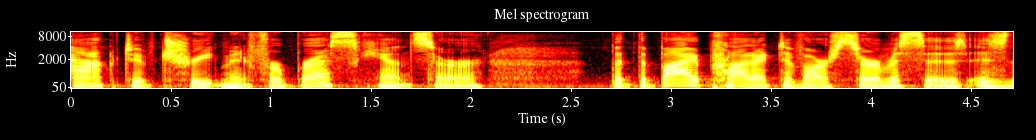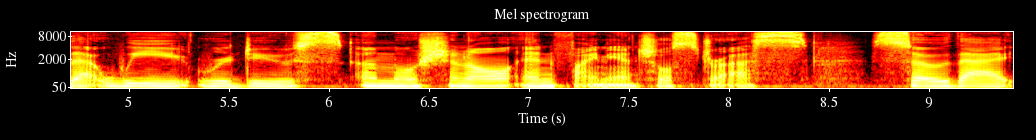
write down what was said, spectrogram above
active treatment for breast cancer. But the byproduct of our services is that we reduce emotional and financial stress so that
